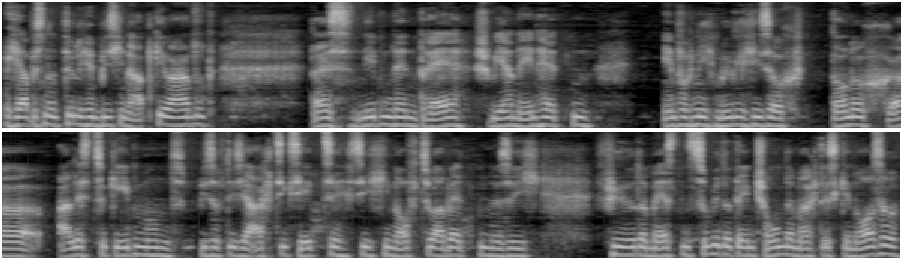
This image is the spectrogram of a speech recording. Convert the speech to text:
Ich habe es natürlich ein bisschen abgewandelt, da es neben den drei schweren Einheiten einfach nicht möglich ist, auch da noch äh, alles zu geben und bis auf diese 80 Sätze sich hinaufzuarbeiten. Also ich führe da meistens so wie der Dan John, der macht das genauso.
